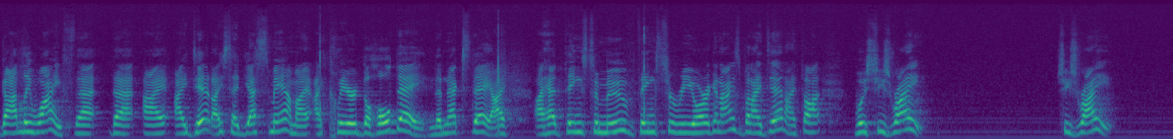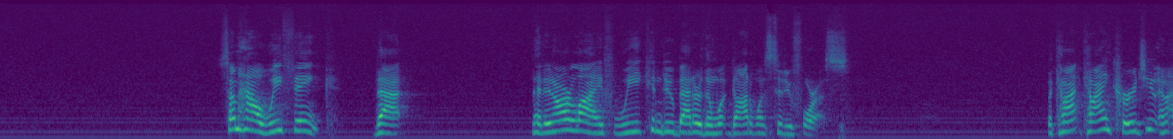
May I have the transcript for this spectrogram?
godly wife that, that I, I did. I said, Yes, ma'am. I, I cleared the whole day. The next day, I, I had things to move, things to reorganize, but I did. I thought, Well, she's right. She's right. Somehow we think that, that in our life we can do better than what God wants to do for us. But can I, can I encourage you? And I,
